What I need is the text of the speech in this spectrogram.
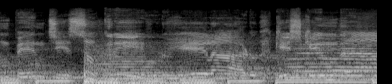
అన్ననే సుగ్రీవుడు ఏలాడు కిష్కింద్రా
